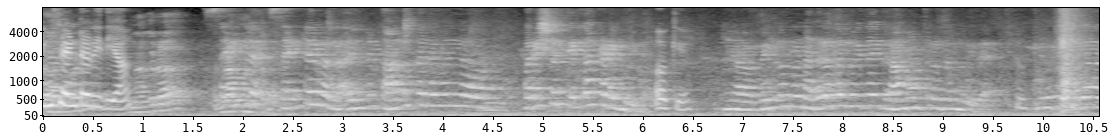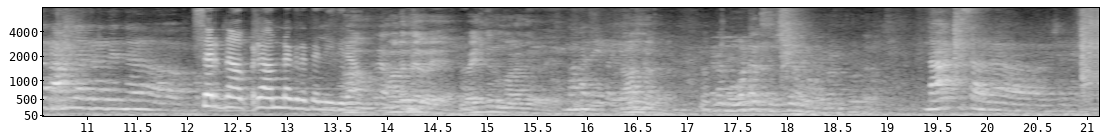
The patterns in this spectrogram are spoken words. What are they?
ನಿಮ್ಮ ಸೆಂಟರ್ ಇದೆಯಾ? ಪರಿಷತ್ ಎಲ್ಲ ಕಡೆಗೂ ಇದೆ. ಓಕೆ. ಬೆಂಗಳೂರು ನಗರದಲ್ಲೂ ಇದೆ ಗ್ರಾಮಾಂತರದಲ್ಲೂ ಇದೆ. ರಾಮನಗರದಿಂದ ಸರ್ ನಾ ರಾಮನಗರದಲ್ಲಿ ಇದ್ದೀರಾ ನಾಲ್ಕು ಮಹದೇವಯ್ಯ ವೈದ್ಯರು Mahadevaiah Mahadevaiah Ramanagara madam voter system ಇದೆ ಮೇಡಮ್ ಟೋಟಲ್ ನಾಲ್ಕು ಸಾವಿರ ಜನ ಇದ್ದಾರೆ.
